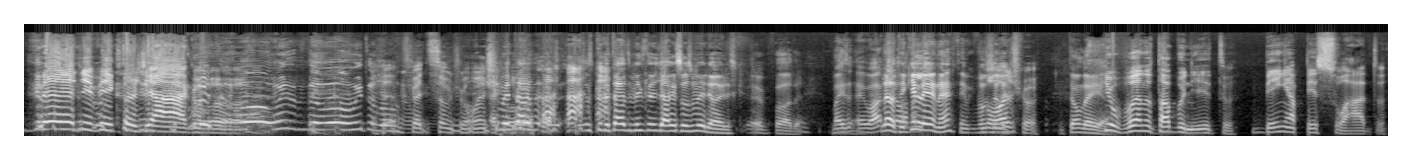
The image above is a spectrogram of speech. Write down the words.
Grande Victor Thiago! muito bom, muito bom. Época de São João é Os comentários, os comentários do Victor Thiago são os melhores. É foda. Mas eu acho Não, ela tem que vai- ler, né? Tem, vamos ler. Lógico. Então leia. Silvano tá bonito, bem apessoado.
